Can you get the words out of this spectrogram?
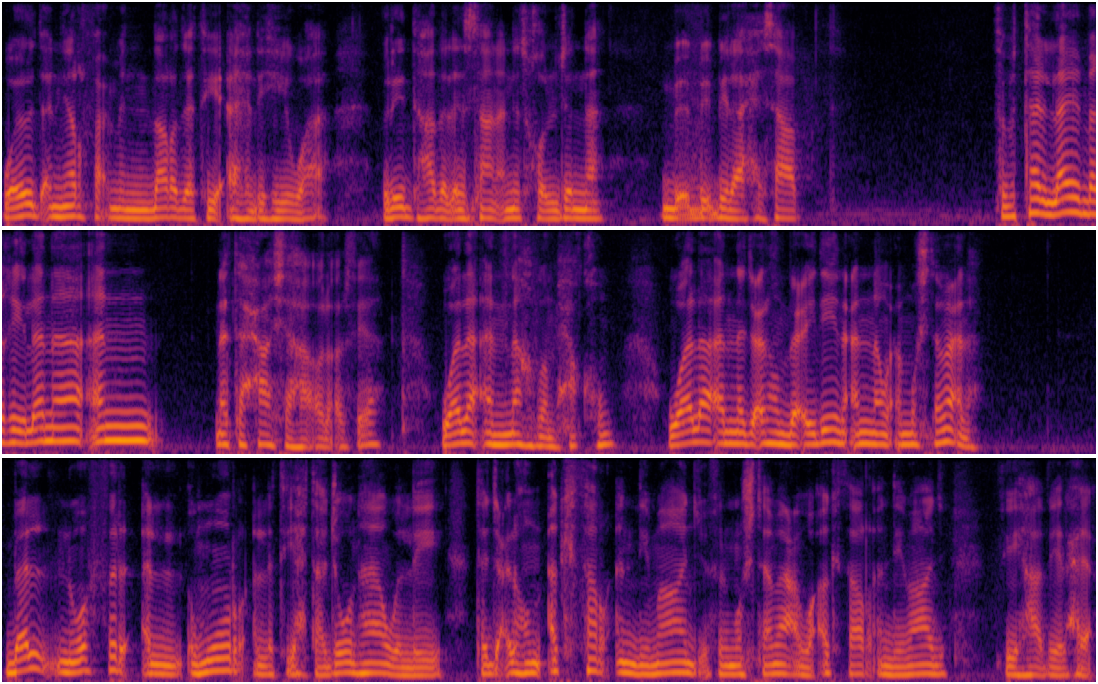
ويريد أن يرفع من درجة أهله ويريد هذا الإنسان أن يدخل الجنة بلا حساب. فبالتالي لا ينبغي لنا أن نتحاشى هؤلاء الفئة ولا أن نهضم حقهم ولا أن نجعلهم بعيدين عنا وعن مجتمعنا. بل نوفر الأمور التي يحتاجونها واللي تجعلهم أكثر اندماج في المجتمع وأكثر اندماج في هذه الحياة.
